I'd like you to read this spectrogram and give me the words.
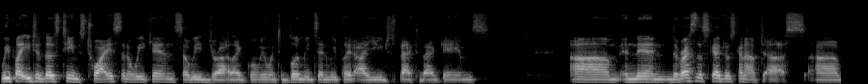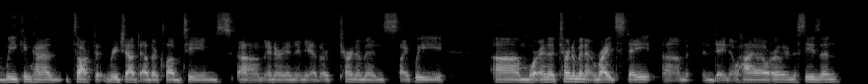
we play each of those teams twice in a weekend. So we drive like when we went to Bloomington, we played IU just back to back games. Um, and then the rest of the schedule is kind of up to us. Um, we can kind of talk to reach out to other club teams, um, enter in any other tournaments. Like we um, were in a tournament at Wright State um, in Dayton, Ohio earlier in the season.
